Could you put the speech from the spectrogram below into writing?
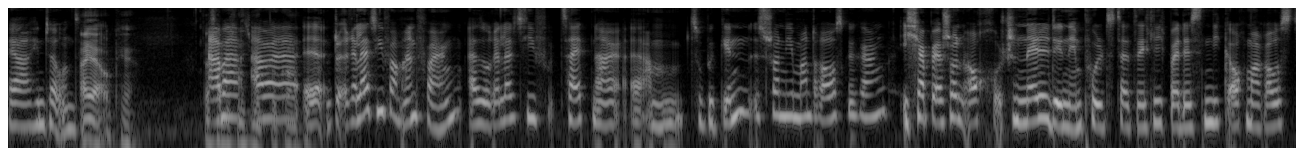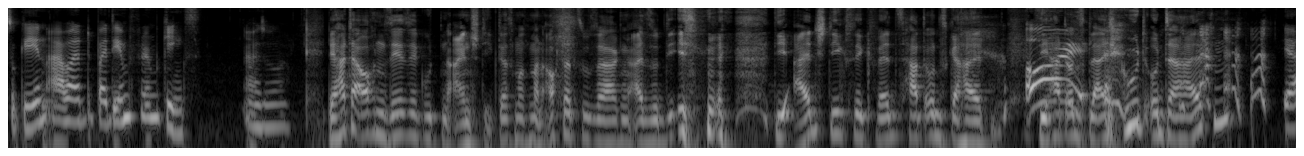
ja, hinter uns. Ah ja, okay. Das aber aber äh, relativ am Anfang, also relativ zeitnah äh, am, zu Beginn ist schon jemand rausgegangen. Ich habe ja schon auch schnell den Impuls tatsächlich bei der Sneak auch mal rauszugehen, aber bei dem Film ging's. Also. Der hatte auch einen sehr, sehr guten Einstieg, das muss man auch dazu sagen. Also die, die Einstiegssequenz hat uns gehalten. Oi. Sie hat uns gleich gut unterhalten. ja.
